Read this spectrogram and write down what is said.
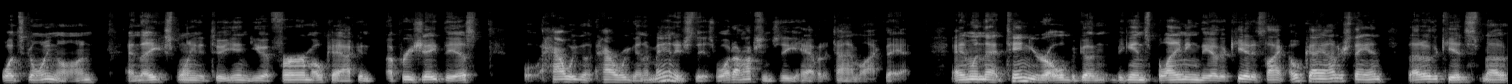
what's going on." And they explain it to you, and you affirm, "Okay, I can appreciate this." how are we going, how are we going to manage this? What options do you have at a time like that? And when that 10 year old begin, begins blaming the other kid, it's like, okay, I understand that other kid's uh,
